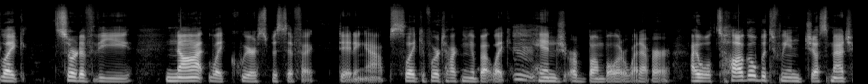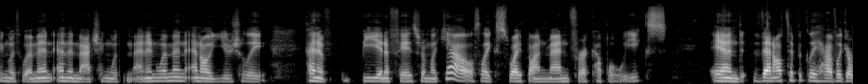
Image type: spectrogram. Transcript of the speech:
like sort of the not like queer specific dating apps, like if we're talking about like Mm. Hinge or Bumble or whatever, I will toggle between just matching with women and then matching with men and women, and I'll usually kind of be in a phase where I'm like, yeah, I'll like swipe on men for a couple weeks, and then I'll typically have like a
